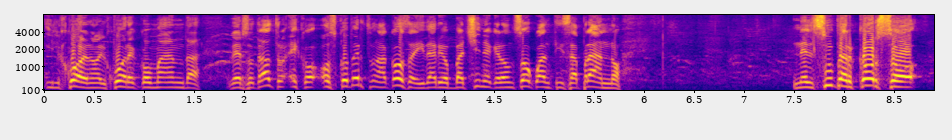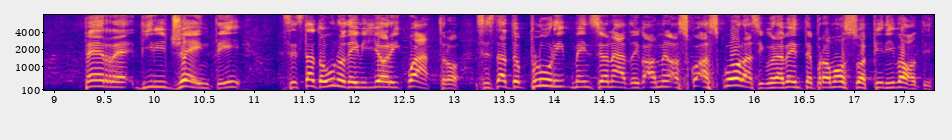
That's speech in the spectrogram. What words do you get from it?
il cuore, no? il cuore comanda verso. Tra l'altro, ecco, ho scoperto una cosa di Dario Baccini che non so quanti sapranno. Nel suo percorso per dirigenti sei stato uno dei migliori quattro, sei stato plurimensionato, almeno a scuola sicuramente promosso a pieni voti.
